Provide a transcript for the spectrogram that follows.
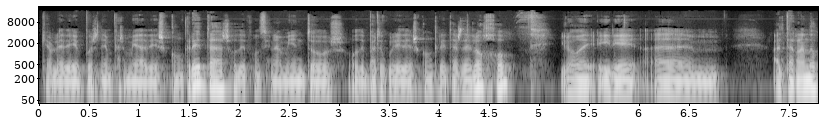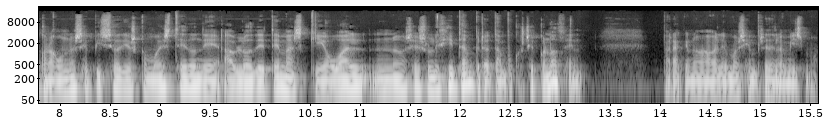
que hable de, pues, de enfermedades concretas o de funcionamientos o de particularidades concretas del ojo. Y luego iré em, alternando con algunos episodios como este, donde hablo de temas que igual no se solicitan, pero tampoco se conocen, para que no hablemos siempre de lo mismo.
